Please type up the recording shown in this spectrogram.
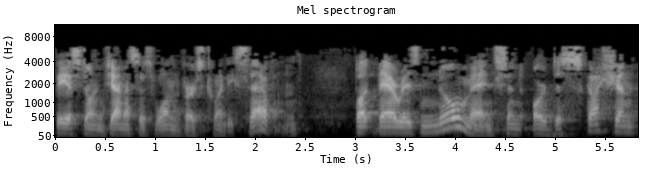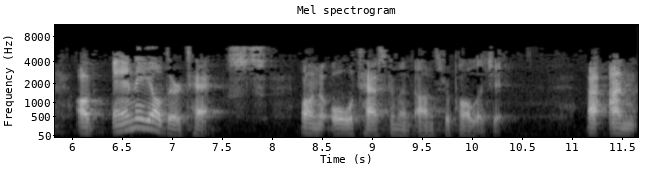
based on Genesis 1 verse 27 but there is no mention or discussion of any other texts on Old Testament anthropology. Uh, and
